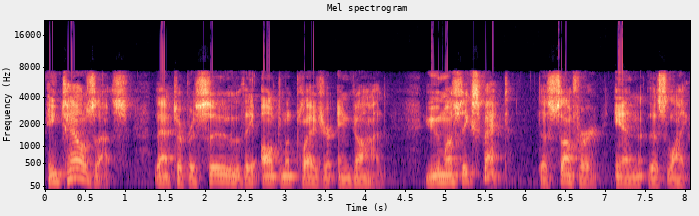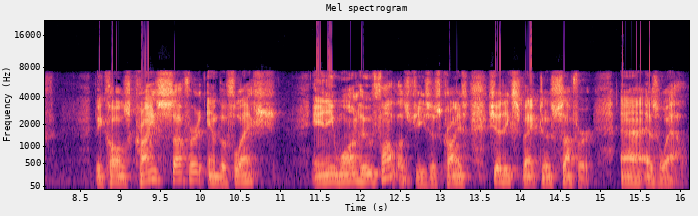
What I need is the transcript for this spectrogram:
He tells us that to pursue the ultimate pleasure in God, you must expect to suffer in this life. Because Christ suffered in the flesh, anyone who follows Jesus Christ should expect to suffer uh, as well.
